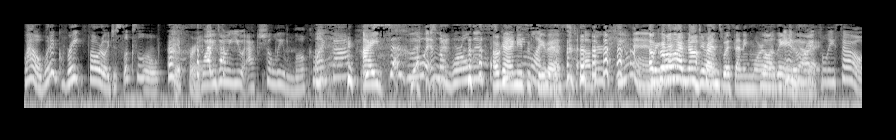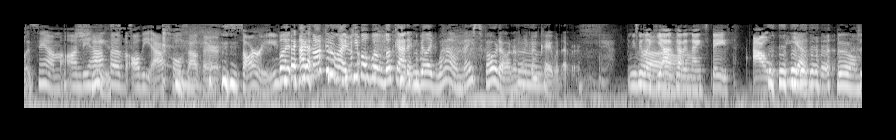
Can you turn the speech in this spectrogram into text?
wow, what a great photo! It just looks a little different. Why don't you actually look like that? I says Who in the world is Okay, I need to speaking see like this. to other humans? a girl gonna I'm not friends it. with anymore. Well, let me and just go. say. rightfully so, Sam. On behalf of all the assholes out there, sorry. But I'm not gonna lie, people will look at it and be like, "Wow, nice photo," and I'm like, "Okay, whatever." and you'd be like, "Yeah, I've got a nice face." Out. yeah. Boom.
